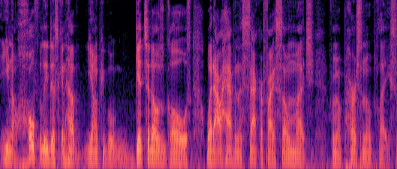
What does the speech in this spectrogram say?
you know, hopefully this can help young people get to those goals without having to sacrifice so much from a personal place.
